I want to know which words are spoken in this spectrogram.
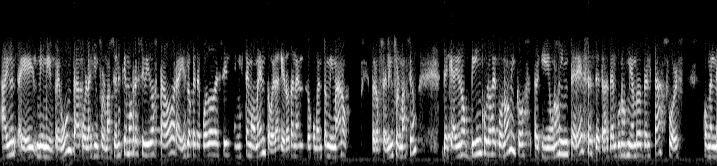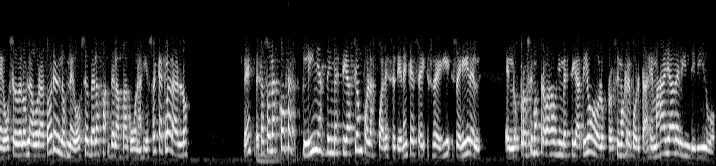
hay un, eh, mi, mi, pregunta por las informaciones que hemos recibido hasta ahora, y es lo que te puedo decir en este momento, ¿verdad? Quiero tener el documento en mi mano pero sé la información de que hay unos vínculos económicos y unos intereses detrás de algunos miembros del Task Force con el negocio de los laboratorios y los negocios de, de las vacunas. Y eso hay que aclararlo. Esas son las cosas, líneas de investigación por las cuales se tienen que seguir el, en los próximos trabajos investigativos o los próximos reportajes, más allá del individuo.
